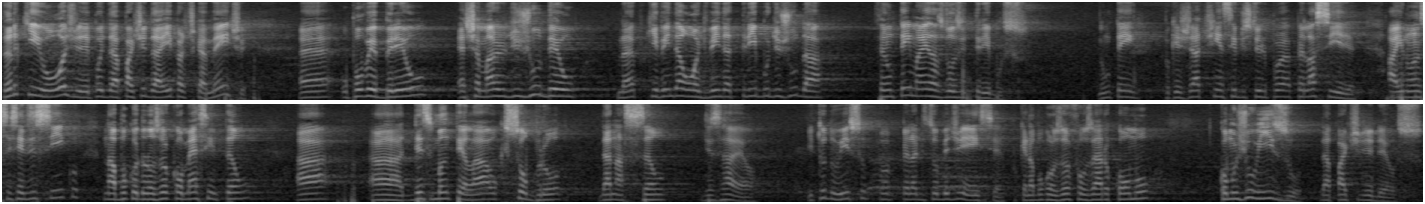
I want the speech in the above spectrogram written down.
Tanto que hoje, depois a partir daí praticamente, é, o povo hebreu é chamado de judeu, né? porque vem da onde? Vem da tribo de Judá. Você não tem mais as doze tribos. Não tem, porque já tinha sido destruído pela Síria. Aí no ano 605, Nabucodonosor começa então a, a desmantelar o que sobrou da nação de Israel. E tudo isso pela desobediência, porque Nabucodonosor foi usado como, como juízo da parte de Deus.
